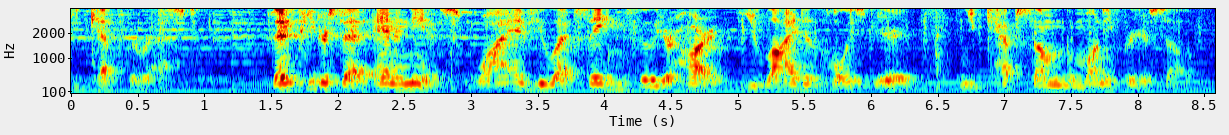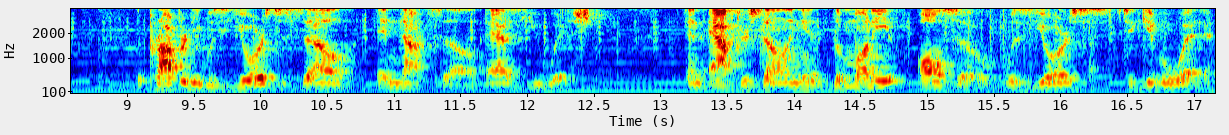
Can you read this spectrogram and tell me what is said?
he kept the rest. Then Peter said, Ananias, why have you let Satan fill your heart? You lied to the Holy Spirit, and you kept some of the money for yourself. The property was yours to sell and not sell as you wished. And after selling it, the money also was yours to give away.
